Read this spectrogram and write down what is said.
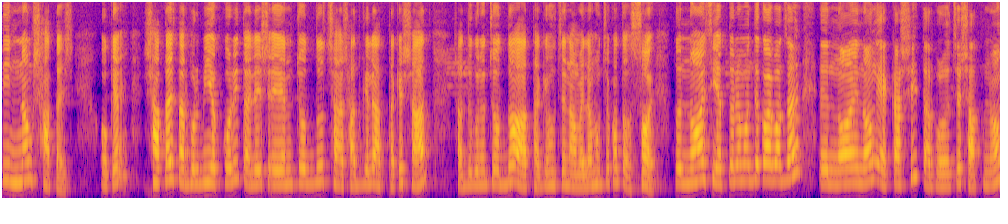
তিন নং সাতাশ, ওকে? সাতাশ, তারপর বিয়োগ করি তাহলে এখানে চোদ্দ সাত গেলে আর থাকে সাত সাত চোদ্দ, আর থাকে হচ্ছে নামাইলাম হচ্ছে কত? ছয়। তো নয় ছিয়াত্তরের মধ্যে কয়বার যায়? নয় নং একাশি, তারপর হচ্ছে সাত নং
